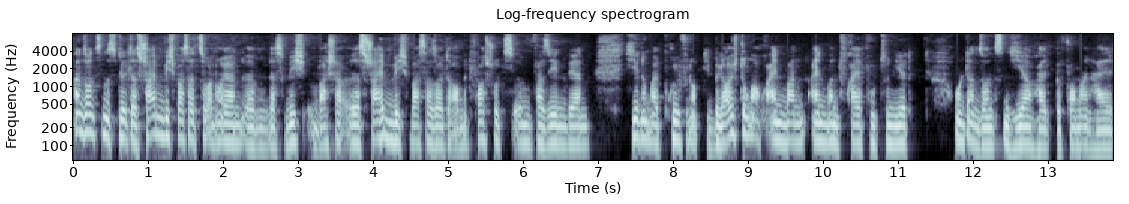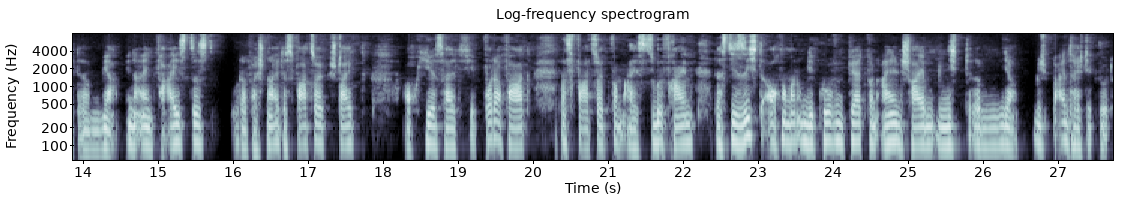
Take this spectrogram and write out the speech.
Ansonsten es gilt das Scheibenwischwasser zu erneuern. Ähm, das, das Scheibenwischwasser sollte auch mit Frostschutz ähm, versehen werden. Hier nochmal prüfen, ob die Beleuchtung auch einwand, einwandfrei funktioniert. Und ansonsten hier halt, bevor man halt ähm, ja, in ein vereistes oder verschneites Fahrzeug steigt, auch hier ist halt hier vor der Fahrt das Fahrzeug vom Eis zu befreien, dass die Sicht, auch wenn man um die Kurven fährt, von allen Scheiben nicht, ähm, ja, nicht beeinträchtigt wird.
